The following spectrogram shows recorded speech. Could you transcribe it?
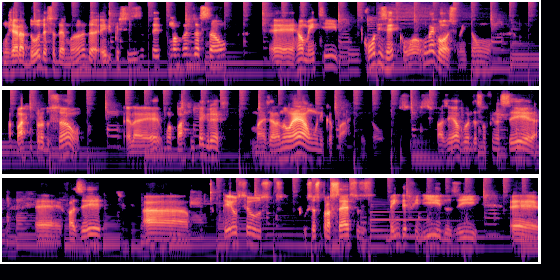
um gerador dessa demanda, ele precisa ter uma organização é, realmente condizente com o negócio. Né? Então, a parte de produção, ela é uma parte integrante, mas ela não é a única parte. Então, fazer a organização financeira, é, fazer a, ter os seus, os seus processos bem definidos e, é,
